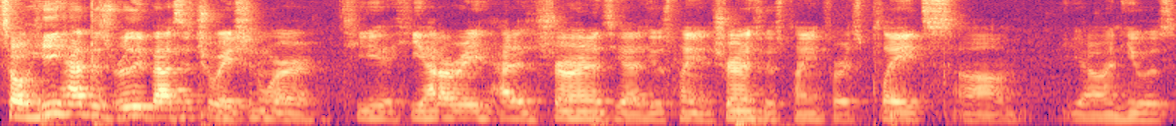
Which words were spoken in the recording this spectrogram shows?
so he had this really bad situation where he he had already had insurance. He had he was playing insurance. He was playing for his plates. Um, you know, and he was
